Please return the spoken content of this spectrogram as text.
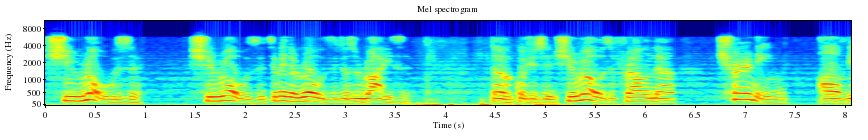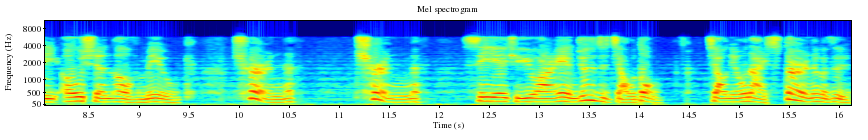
She rose, she rose，这边的 rose 就是 rise 的过去式。She rose from the churning of the ocean of milk. Churn, churn, c h u r n 就是指搅动、搅牛奶。Stir 那个字，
